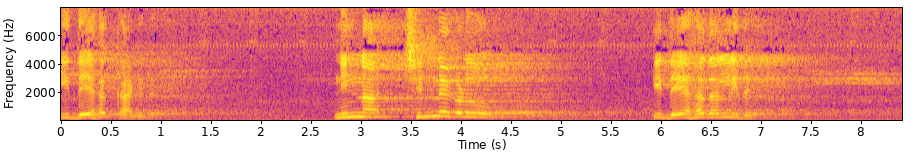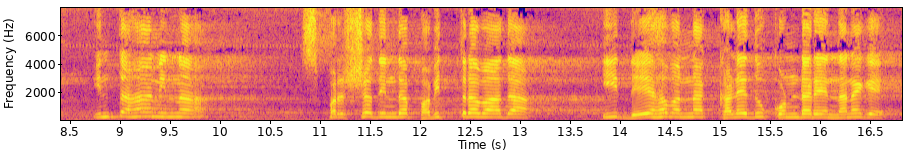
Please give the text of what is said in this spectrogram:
ಈ ದೇಹಕ್ಕಾಗಿದೆ. ನಿನ್ನ ಚಿಹ್ನೆಗಳು ಈ ದೇಹದಲ್ಲಿದೆ. ಇಂತಹ ನಿನ್ನ ಸ್ಪರ್ಶದಿಂದ ಪವಿತ್ರವಾದ ಈ ದೇಹವನ್ನು ಕಳೆದುಕೊಂಡರೆ ನನಗೆ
